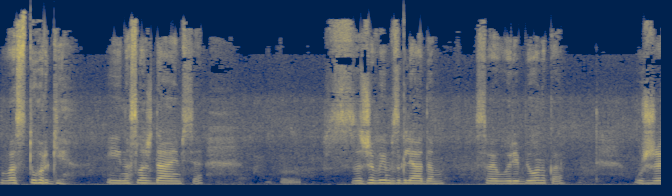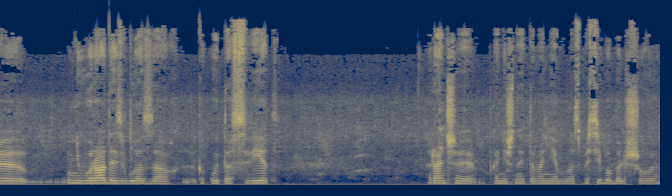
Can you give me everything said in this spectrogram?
в восторге и наслаждаемся живым взглядом своего ребенка. Уже у него радость в глазах, какой-то свет. Раньше, конечно, этого не было. Спасибо большое.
